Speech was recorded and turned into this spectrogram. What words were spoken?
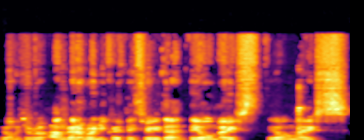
You want me to? Ru- I'm going to run you quickly through the the almost the almost.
